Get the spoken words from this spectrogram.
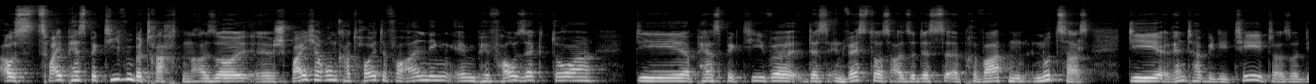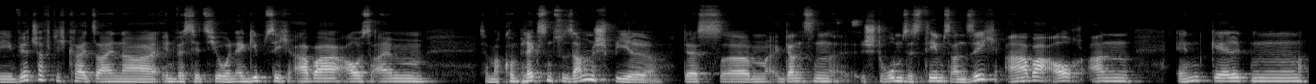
aus zwei Perspektiven betrachten. Also äh, Speicherung hat heute vor allen Dingen im PV-Sektor die Perspektive des Investors, also des äh, privaten Nutzers. Die Rentabilität, also die Wirtschaftlichkeit seiner Investition ergibt sich aber aus einem sag mal, komplexen Zusammenspiel des ähm, ganzen Stromsystems an sich, aber auch an Entgelten,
